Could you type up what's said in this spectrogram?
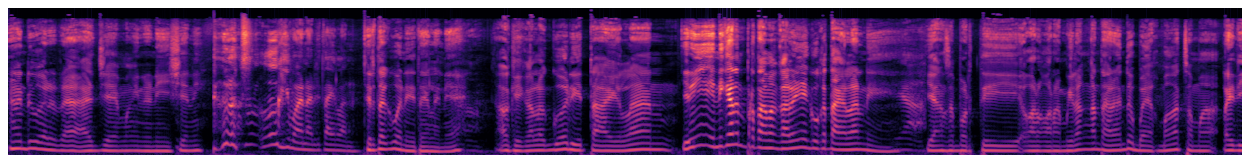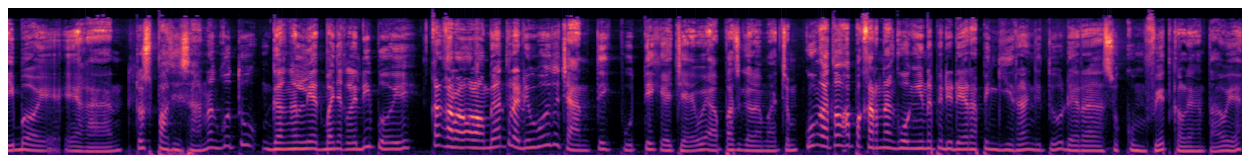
Aduh ada aja emang Indonesia nih. Lu gimana di Thailand? Cerita gue nih di Thailand ya. Oke, kalau gue di Thailand, jadi ini kan pertama kalinya gue ke Thailand nih. Iya. Yang seperti orang-orang bilang kan Thailand tuh banyak banget sama ladyboy, ya kan. Terus pas di sana gue tuh gak ngelihat banyak ladyboy. Kan kalau orang bilang tuh ladyboy tuh cantik, putih kayak cewek apa segala macem. Gue nggak tahu apa karena gue nginepnya di daerah pinggiran gitu, daerah Sukhumvit kalau yang tahu ya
